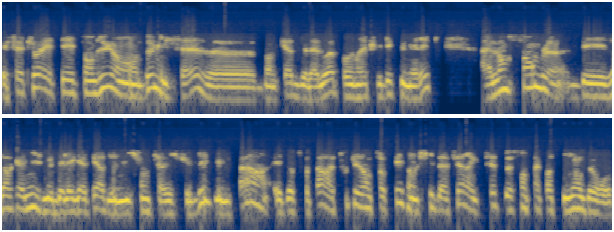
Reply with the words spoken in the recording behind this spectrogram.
et cette loi a été étendue en 2016 euh, dans le cadre de la loi pour une république numérique à l'ensemble des organismes délégataires d'une mission de service public, d'une part, et d'autre part à toutes les entreprises dont le chiffre d'affaires excède 250 millions d'euros.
